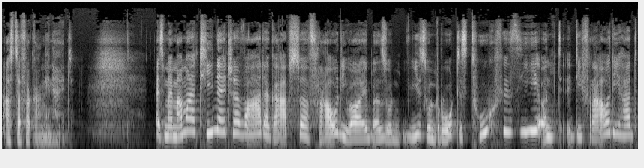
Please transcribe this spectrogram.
aus der Vergangenheit. Als meine Mama Teenager war, da gab es so eine Frau, die war immer so wie so ein rotes Tuch für sie. Und die Frau, die hat,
